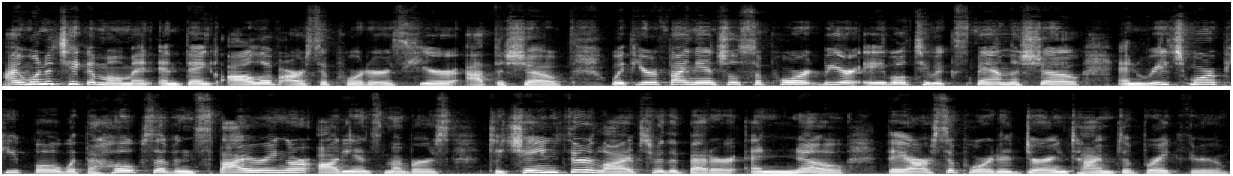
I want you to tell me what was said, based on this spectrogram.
I want to take a moment and thank all of our supporters here at the show. With your financial support, we are able to expand the show and reach more people with the hopes of inspiring our audience members to change their lives for the better and know they are supported during times of breakthrough.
